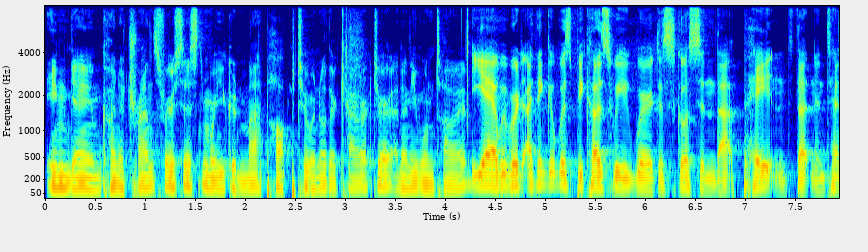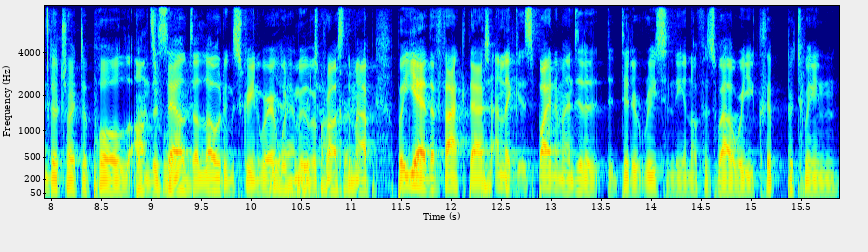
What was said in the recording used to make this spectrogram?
in-game kind of transfer system where you could map hop to another character at any one time. Yeah, we were. I think it was because we were discussing that patent that Nintendo tried to pull on That's the Zelda loading screen, where it Yeah, would move across the map. But yeah, the fact that and like Spider Man did it did it recently enough as well, where you clip between,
